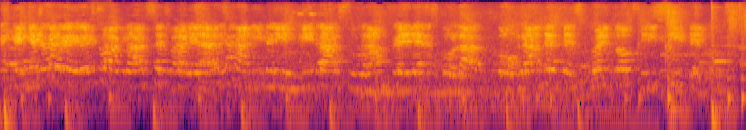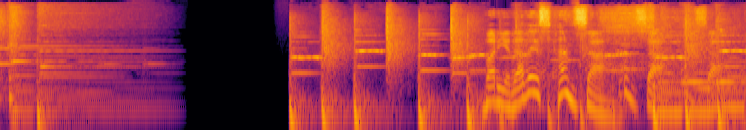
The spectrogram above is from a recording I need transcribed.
En este regreso a clases, Variedades Janín te invita a su gran feria escolar con grandes descuentos. Visítenos. Variedades Hansa. Hansa. Hansa.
